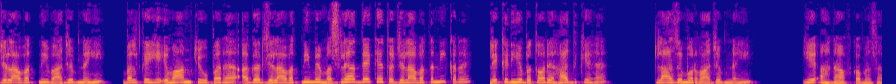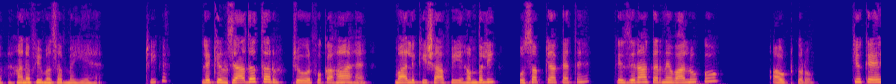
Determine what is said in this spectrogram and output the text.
جلاوطنی واجب نہیں، بلکہ یہ امام کے اوپر ہے۔ اگر جلاوطنی میں مسلحت دیکھے تو جلاوطنی کرے، لیکن یہ بطور حد کے ہے، لازم اور واجب نہیں۔ یہ احناف کا مذہب ہے، حنفی مذہب میں یہ ہے، ٹھیک ہے؟ لیکن زیادہ تر جو فکہ ہے مالکی شافی ہمبلی وہ سب کیا کہتے ہیں؟ کہ زنا کرنے والوں کو آؤٹ کرو، کیونکہ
